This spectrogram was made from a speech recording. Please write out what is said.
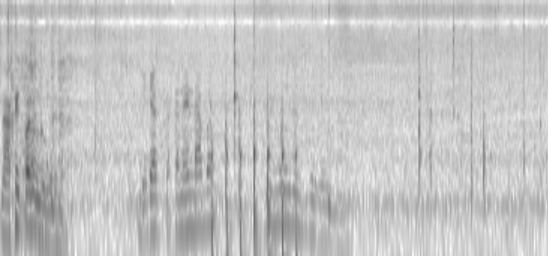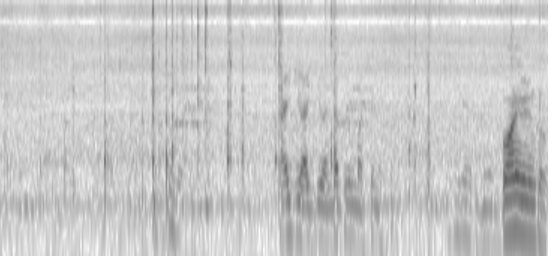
નાખી જ પડે ડુંગળી બીજા કટા નહીં ના બને આવી ગયું આવી ગયું અંદર પેલું મશીન પાણી વીણ કરું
